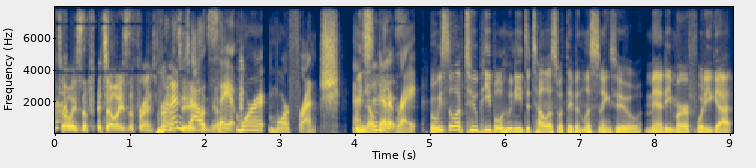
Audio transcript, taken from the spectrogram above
It's always the it's always the French when in doubt, yeah. say it more more French, and We you'll get it. it right. But we still have two people who need to tell us what they've been listening to. Mandy Murph, what do you got?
